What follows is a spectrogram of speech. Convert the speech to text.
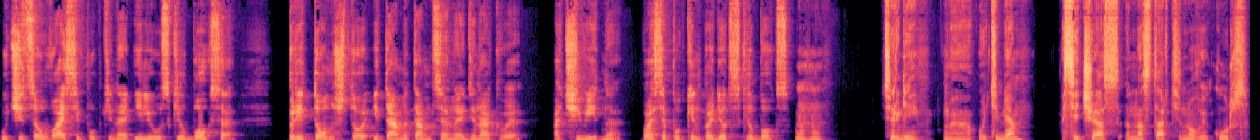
учиться у Васи Пупкина или у Skillbox а, при том, что и там, и там цены одинаковые, очевидно, Вася Пупкин пойдет в Skillbox. Угу. Сергей, а, у тебя сейчас на старте новый курс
